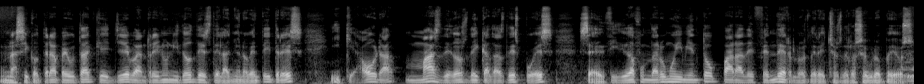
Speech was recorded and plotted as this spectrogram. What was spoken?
una psicoterapeuta que lleva en Reino Unido desde el año 93 y que ahora, más de dos décadas después, se ha decidido a fundar un movimiento para defender los derechos de los europeos.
